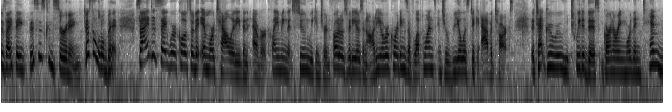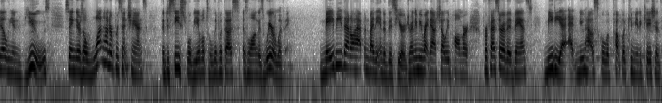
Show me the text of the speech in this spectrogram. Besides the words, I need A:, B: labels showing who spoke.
A: I think this is concerning, just a little bit. Scientists say we're closer to immortality than ever, claiming that soon we can turn photos, videos, and audio recordings of loved ones into realistic avatars. The tech guru who tweeted this, garnering more than 10 million views, saying there's a 100% chance the deceased will be able to live with us as long as we're living. Maybe that'll happen by the end of this year. Joining me right now, Shelly Palmer, professor of advanced media at Newhouse School of Public Communications.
